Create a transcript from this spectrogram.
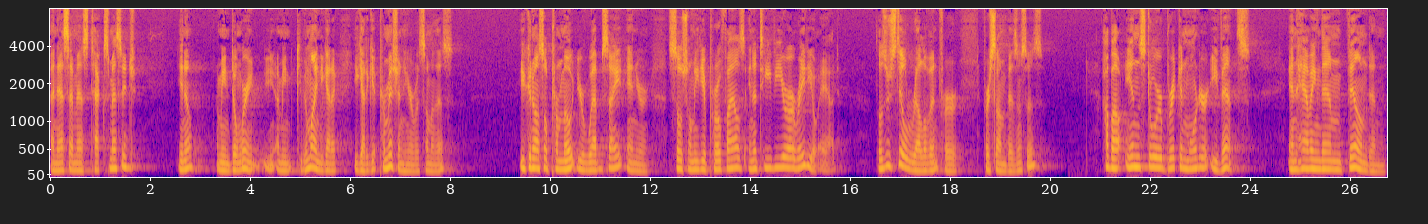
an SMS text message. You know? I mean, don't worry. I mean, keep in mind you got to you got to get permission here with some of this. You can also promote your website and your social media profiles in a TV or a radio ad. Those are still relevant for for some businesses? How about in store brick and mortar events and having them filmed and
